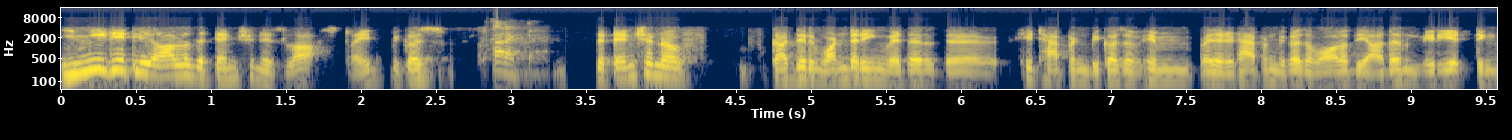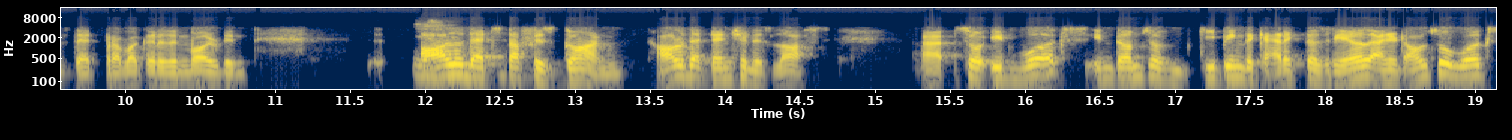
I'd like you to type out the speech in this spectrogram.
immediately all of the tension is lost, right? Because Correct. the tension of Kathir wondering whether the hit happened because of him, whether it happened because of all of the other myriad things that Prabhakar is involved in. All of that stuff is gone. All of that tension is lost. Uh, so it works in terms of keeping the characters real, and it also works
